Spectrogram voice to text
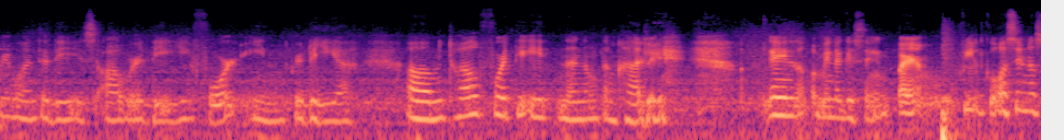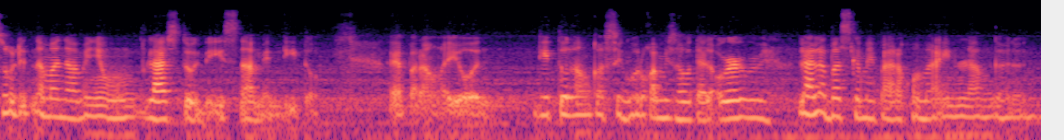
Everyone, today is our day 4 in Korea. Um, 12.48 na ng tanghali. Ngayon lang kami nagising. Parang feel ko kasi nasulit naman namin yung last two days namin dito. Kaya parang ngayon, dito lang kasi siguro kami sa hotel or lalabas kami para kumain lang, ganun.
